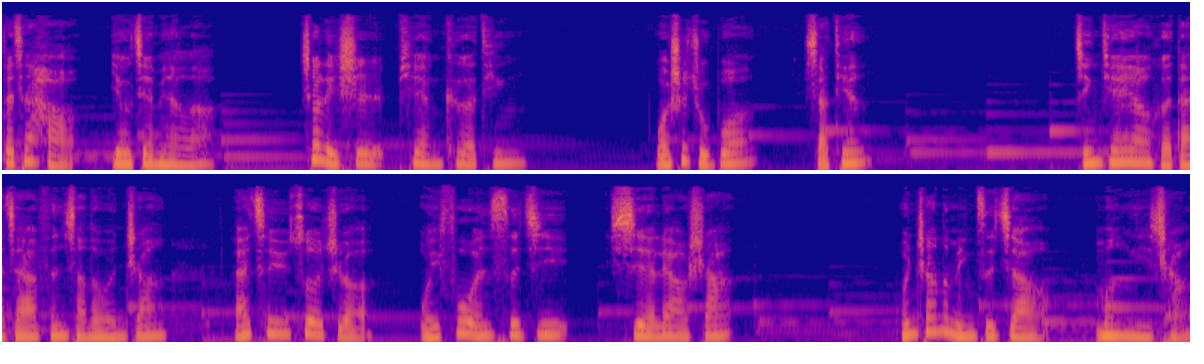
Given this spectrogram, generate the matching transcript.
大家好，又见面了，这里是片刻听，我是主播小天。今天要和大家分享的文章来自于作者维夫文斯基谢廖沙，文章的名字叫《梦一场》。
